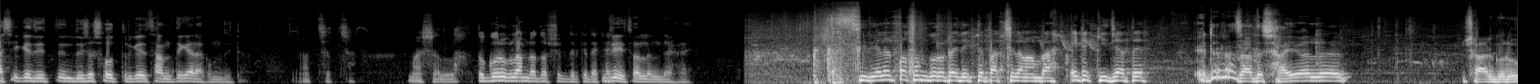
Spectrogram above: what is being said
আশি কেজি দুইশো সত্তর কেজি সামথিং এরকম দুইটা। আচ্ছা আচ্ছা। মাশাল্লাহ তো গরুগুলো আমরা দর্শকদেরকে দেখাই। জি চলেন দেখাই। সিরিয়ালের প্রথম গরুটাই দেখতে পাচ্ছিলাম আমরা। এটা কি জাতের? এটা না যাদের শাহিয়ালের সার গরু।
